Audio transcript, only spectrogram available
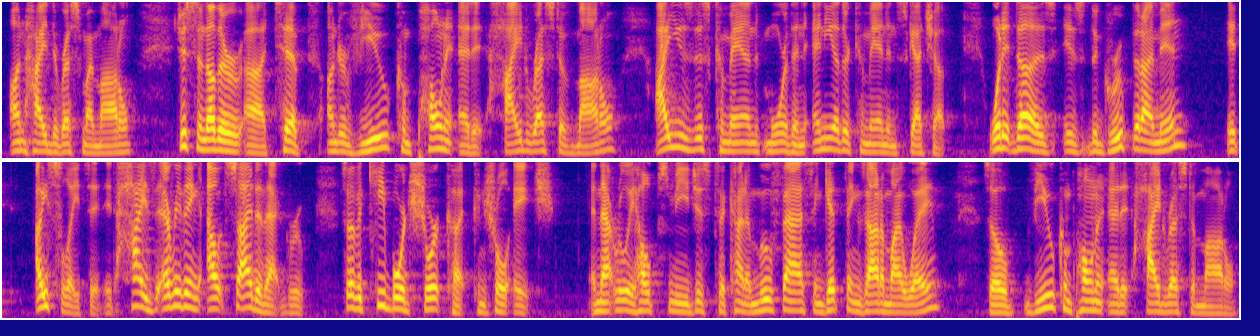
unhide the rest of my model. Just another uh, tip, under View, Component Edit, Hide Rest of Model, I use this command more than any other command in SketchUp. What it does is the group that I'm in, it isolates it. It hides everything outside of that group. So I have a keyboard shortcut, Control H and that really helps me just to kind of move fast and get things out of my way. So view, component, edit, hide rest of model.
